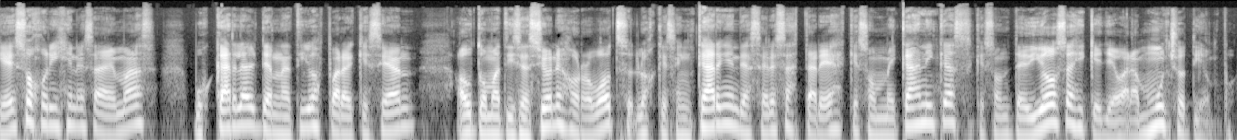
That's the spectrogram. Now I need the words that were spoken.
que esos orígenes además buscarle alternativas para que sean automatizaciones o robots los que se encarguen de hacer esas tareas que son mecánicas, que son tediosas y que llevarán mucho tiempo.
